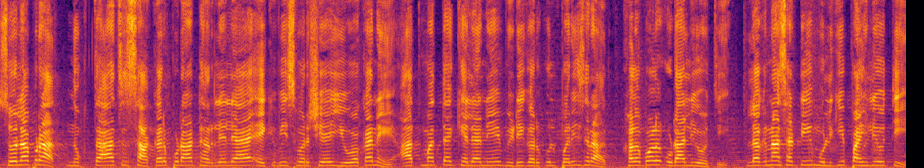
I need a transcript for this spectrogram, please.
सोलापुरात नुकताच साखरपुडा ठरलेल्या एकवीस वर्षीय युवकाने आत्महत्या केल्याने विडी घरकुल परिसरात खळबळ उडाली होती. लग्नासाठी मुलगी पाहिली होती.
